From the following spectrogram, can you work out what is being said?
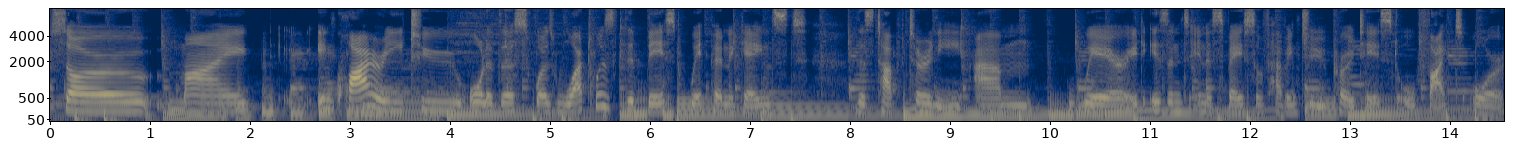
so my inquiry to all of this was what was the best weapon against this type of tyranny um, where it isn't in a space of having to protest or fight or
